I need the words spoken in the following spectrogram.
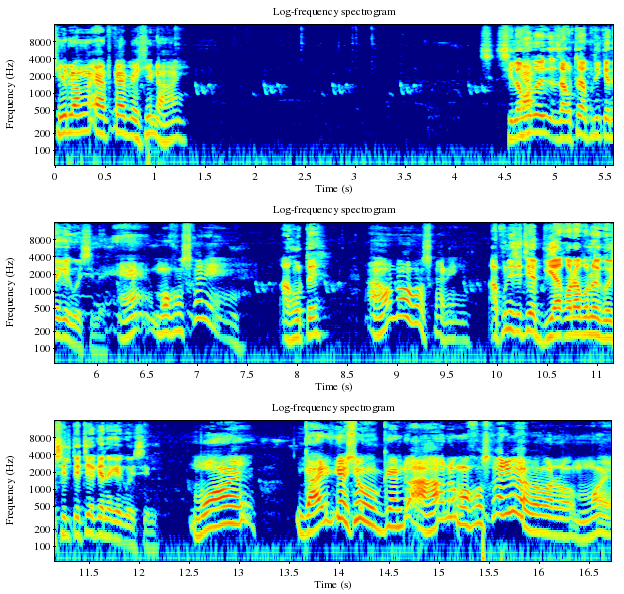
শ্বিলং ইয়াতকৈ বেছি নহয়। শ্বিলঙলৈ যাওঁতে আপুনি কেনেকৈ গৈছিলে? মই খোজকাঢ়ি। আহোঁতে? আহোঁতেও খোজকাঢ়ি। আপুনি যেতিয়া বিয়া কৰাবলৈ গৈছিল তেতিয়া কেনেকৈ গৈছিল? মই গাড়ীত গৈছোঁ কিন্তু আহোঁতে মই খোজকাঢ়িও আহিব পাৰোঁ মই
